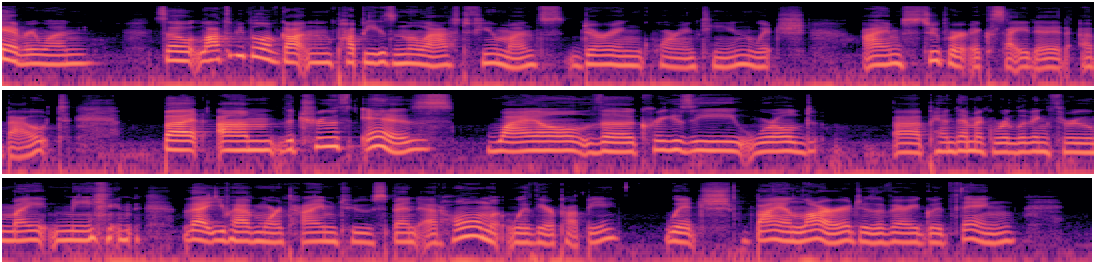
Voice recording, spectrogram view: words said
Hey everyone. So, lots of people have gotten puppies in the last few months during quarantine, which I'm super excited about. But um, the truth is, while the crazy world uh, pandemic we're living through might mean that you have more time to spend at home with your puppy, which by and large is a very good thing,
